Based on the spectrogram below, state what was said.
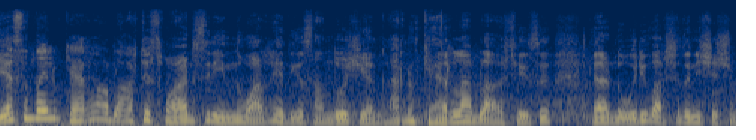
യെസ് എന്തായാലും കേരള ബ്ലാസ്റ്റേഴ്സ് ഫാൻസിന് ഇന്ന് വളരെയധികം സന്തോഷിക്കാം. കാരണം കേരള ബ്ലാസ്റ്റേഴ്സ് ഏതാണ്ട് ഒരു വർഷത്തിന് ശേഷം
